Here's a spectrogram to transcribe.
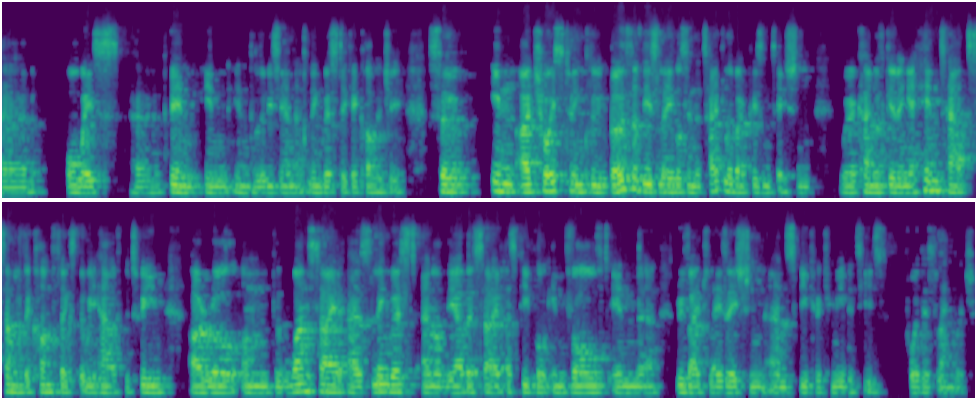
uh, always uh, been in, in the Louisiana linguistic ecology. So in our choice to include both of these labels in the title of our presentation, we're kind of giving a hint at some of the conflicts that we have between our role on the one side as linguists and on the other side as people involved in the revitalization and speaker communities for this language.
